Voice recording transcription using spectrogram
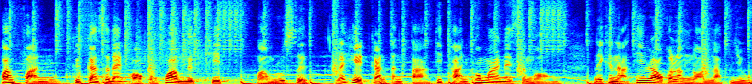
ความฝันคือการแสดงออกของความนึกคิด ความรู้สึก และเหตุการณ์ต่าง ๆ ที่ผ่านเข้ามาในสมอง ในขณะที่เรากำลังนอนหลับอยู่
